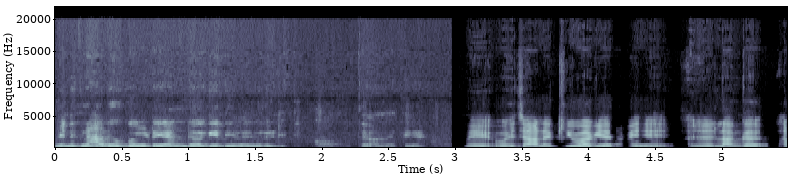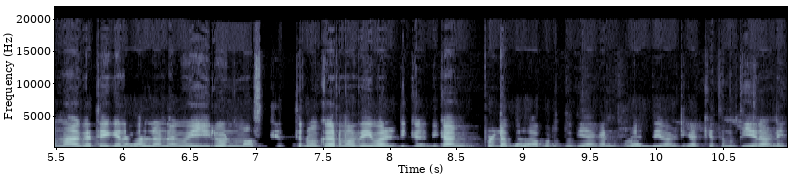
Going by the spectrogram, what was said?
වෙන ග්‍රහලෝකොලට යන්ඩ වගේ දේවලට තමතක මේ ඔය චාන කිව්වාගේ මේ ළඟ අනාගතයගෙන බලන්න ඉලොන් මස් එත්තන කරන දේවල්ටික නිකන් පොඩ බලාපොරතු තියකන් පුලන් දේවල්ටික් එතන තියෙනනේ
